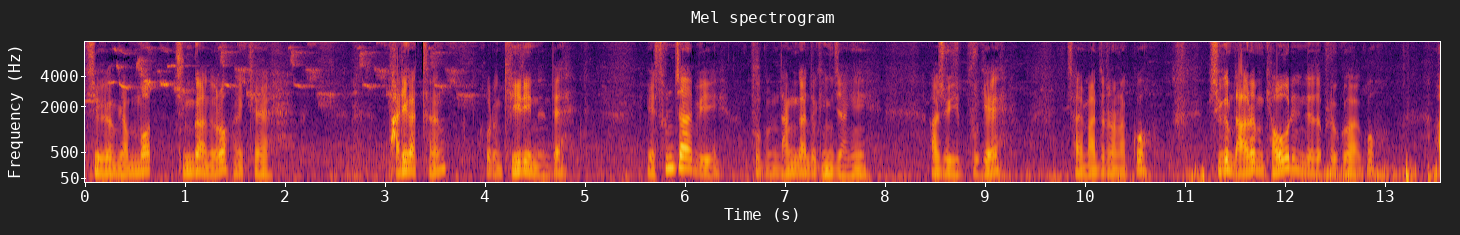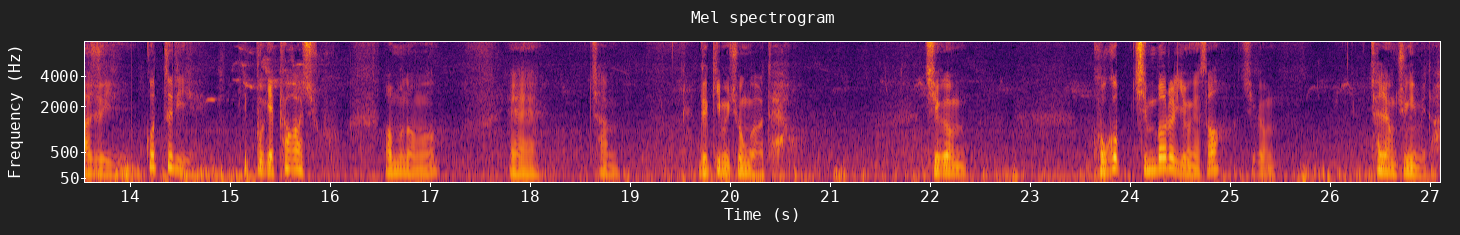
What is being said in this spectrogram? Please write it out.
지금 연못 중간으로 이렇게 다리 같은 그런 길이 있는데 이 손잡이 부분 난간도 굉장히 아주 이쁘게 잘 만들어 놨고 지금 나름 겨울인데도 불구하고 아주 이 꽃들이 이쁘게 펴가지고 너무너무 예, 참 느낌이 좋은 것 같아요. 지금 고급 짐벌을 이용해서 지금 촬영 중입니다.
